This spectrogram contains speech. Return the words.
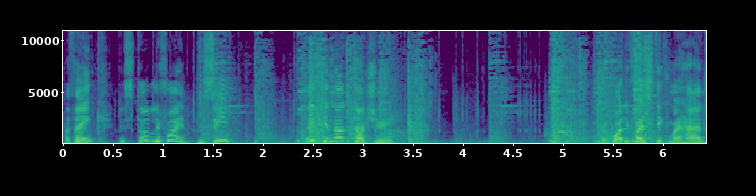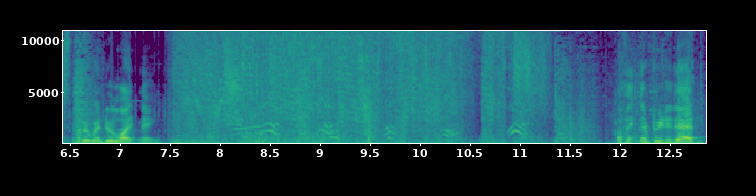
I think it's totally fine. You see? They cannot touch me. But what if I stick my hands through and do lightning? I think they're pretty dead,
